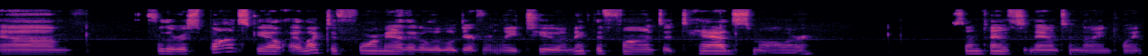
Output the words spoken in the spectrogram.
um, for the response scale, I like to format it a little differently too. I make the font a tad smaller, sometimes down to 9 point.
